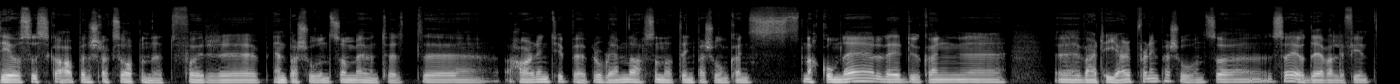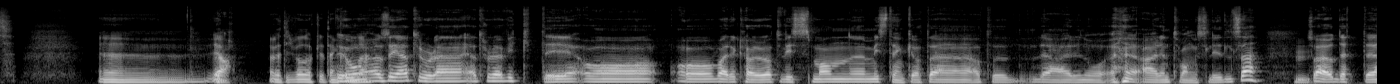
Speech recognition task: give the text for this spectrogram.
det å så skape en slags åpenhet for eh, en person som eventuelt eh, har den type problem, da, sånn at den personen kan snakke om det, eller du kan eh, være til hjelp for den personen, så, så er jo det veldig fint. Uh, ja. Jeg vet ikke hva dere tenker Jo, om det. altså jeg tror det, jeg tror det er viktig å, å være klar over at hvis man mistenker at det er, at det er, noe, er en tvangslidelse, Mm. så er jo dette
